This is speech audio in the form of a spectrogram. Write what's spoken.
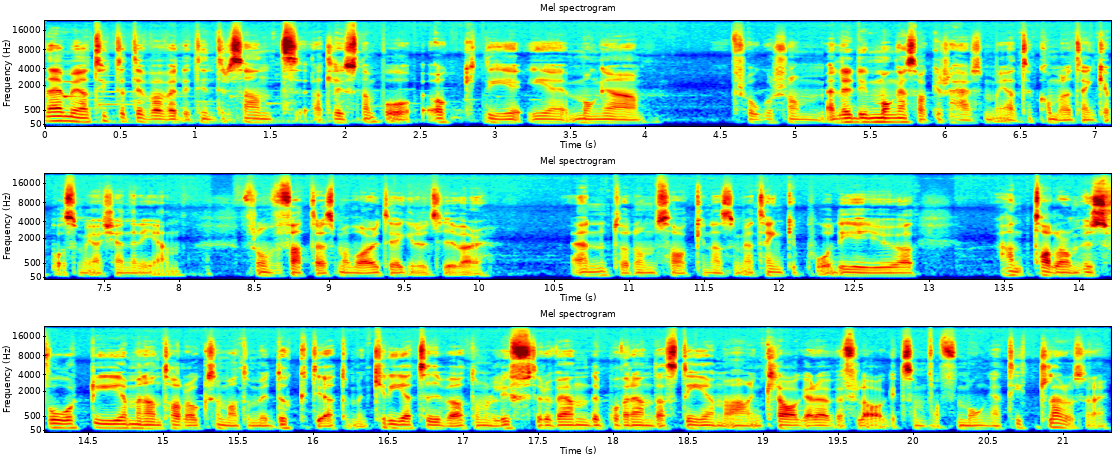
Nej, men jag tyckte att det var väldigt intressant att lyssna på och det är många frågor som, eller det är många saker så här som jag kommer att tänka på som jag känner igen från författare som har varit egenutgivare. En av de sakerna som jag tänker på det är ju att han talar om hur svårt det är men han talar också om att de är duktiga, att de är kreativa, att de lyfter och vänder på varenda sten och han klagar över förlaget som har för många titlar och sådär.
